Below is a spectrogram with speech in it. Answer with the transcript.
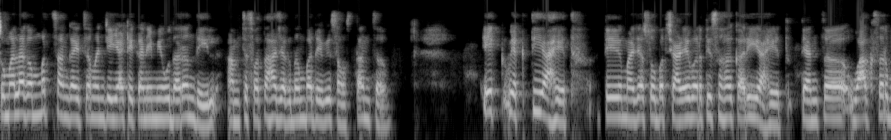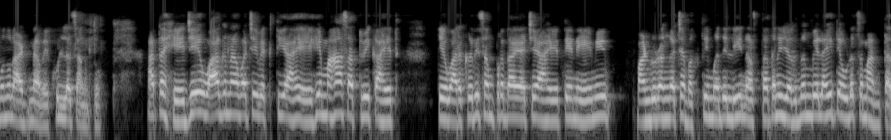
तुम्हाला गंमत सांगायचं म्हणजे या ठिकाणी मी उदाहरण देईल. आमच्या स्वतः जगदंबा देवी संस्थांचं एक व्यक्ती आहेत ते माझ्यासोबत शाळेवरती सहकारी आहेत त्यांचं वाघ सर म्हणून आडनाव आहे खुल्लं सांगतो. आता हे जे वाघ नावाचे व्यक्ती आहे हे महासात्विक आहेत. ते वारकरी संप्रदायाचे आहे ते नेहमी पांडुरंगाच्या भक्तीमध्ये लीन असतात आणि जगदंबेलाही तेवढंच मानतात.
